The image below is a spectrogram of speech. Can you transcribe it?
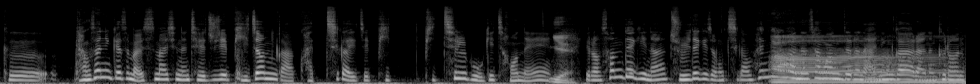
그 당선인께서 말씀하시는 제주의 비전과 가치가 이제 빛 빛을 보기 전에 예. 이런 선대기나 줄대기 정치가 횡행하는 아, 상황들은 아닌가라는 그런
